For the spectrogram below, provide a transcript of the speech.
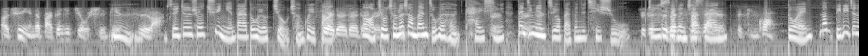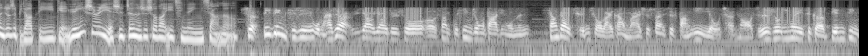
呃，去年的百分之九十点四啦，所以就是说，去年大家都会有九成会发，对对对对，哦，九成的上班族会很开心，但今年只有百分之七十五，就是四分之三的情况。对，那比例真的就是比较低一点，原因是不是也是真的是受到疫情的影响呢？是，毕竟其实我们还是要要要，就是说，呃，算不幸中的大幸，我们相较全球来看，我们还是算是防疫有成哦，只是说因为这个边境。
